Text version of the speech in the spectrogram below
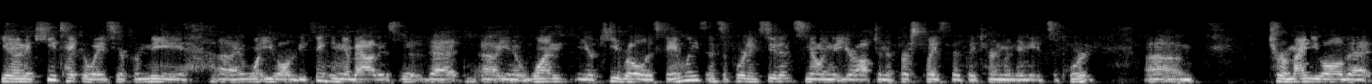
you know, and the key takeaways here for me uh, and what you all to be thinking about is that, that uh, you know, one, your key role is families and supporting students, knowing that you're often the first place that they turn when they need support. Um, to remind you all that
